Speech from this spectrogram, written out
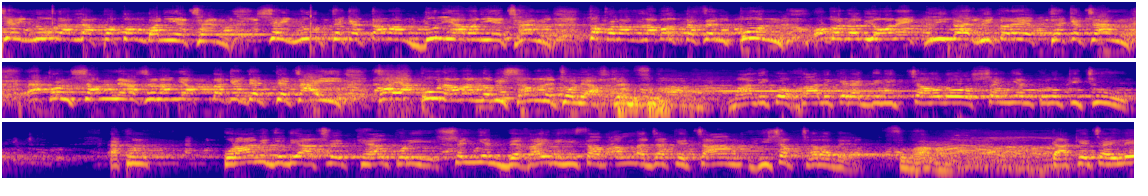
যে নূর আল্লাহ প্রথম বানিয়েছেন, সেই নূর থেকে তামাম দুনিয়া বানিয়েছেন। তখন আল্লাহ বলতেছেন, কোন, ওগো নবী অনেক হৃদয়ের ভিতরে থেকেছেন। এখন সামনে আসেন, আমি আপনাকে দেখতে চাই। ফায়াকুন, আমার নবী সামনে চলে আসলেন মালিক ও খালিকের একদিন ইচ্ছা হলো সাইয়ান কোনো কিছু। এখন কোরআনে যদি আছে, খেয়াল করি, সাইয়ান বেগাইর হিসাব আল্লাহ যাকে চান হিসাব ছাড়া দেয় কাকে চাইলে?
